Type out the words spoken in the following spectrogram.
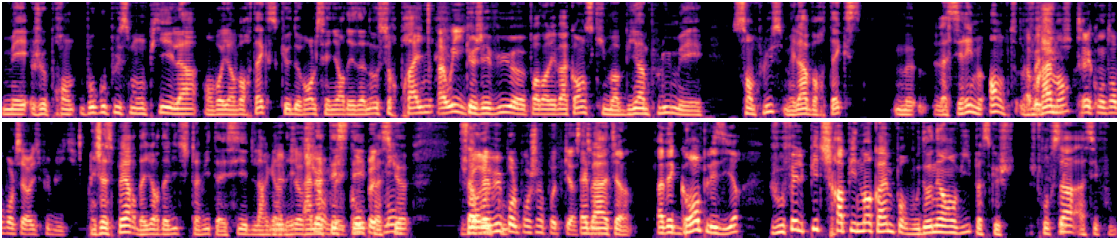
mais je prends beaucoup plus mon pied là en voyant Vortex que devant le Seigneur des Anneaux sur Prime Ah oui. que j'ai vu euh, pendant les vacances, qui m'a bien plu, mais sans plus. Mais là, Vortex, me- la série me hante, Ah bah, vraiment. Je suis très content pour le service public. J'espère, d'ailleurs, David, je t'invite à essayer de la regarder, bien à sûr, la tester, parce que Je l'aurais vu pour le prochain podcast. Eh ben tiens, avec grand plaisir. Je vous fais le pitch rapidement quand même pour vous donner envie parce que je, je trouve ça assez fou.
